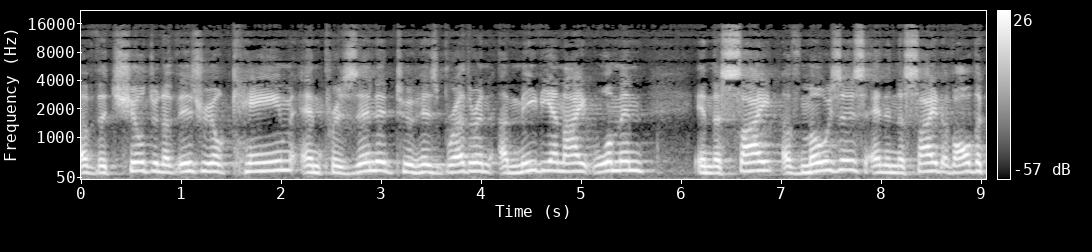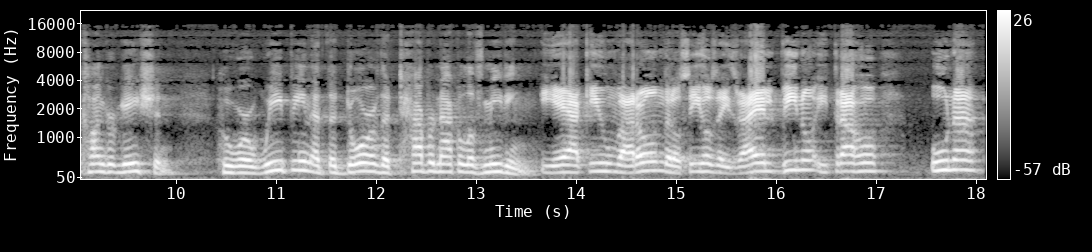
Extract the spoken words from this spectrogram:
of the children of Israel came and presented to his brethren a Midianite woman in the sight of Moses and in the sight of all the congregation who were weeping at the door of the tabernacle of meeting. Y he aquí un varón de los hijos de Israel vino y trajo una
